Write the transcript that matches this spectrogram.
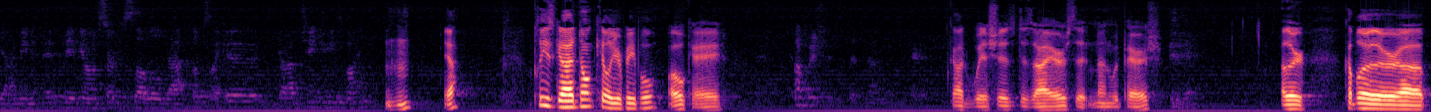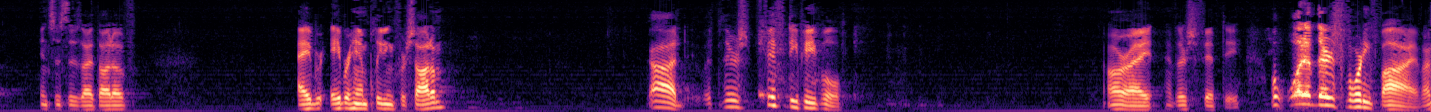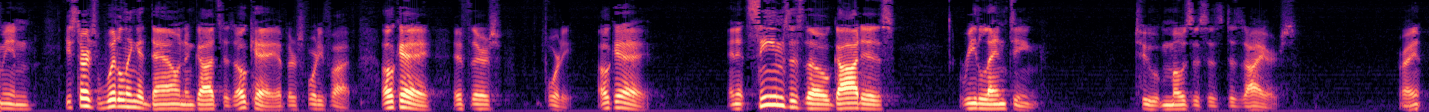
Yeah, I mean, maybe on a surface level, that looks like a God changing his mind. Mm-hmm. Yeah. Please, God, don't kill your people. Okay. God wishes, desires that none would perish. Other, couple other uh, instances I thought of. Abraham pleading for Sodom. God, if there's 50 people, All right, if there's 50. But what if there's 45? I mean, he starts whittling it down and God says, okay, if there's 45. Okay, if there's 40. Okay. And it seems as though God is relenting to Moses' desires. Right?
